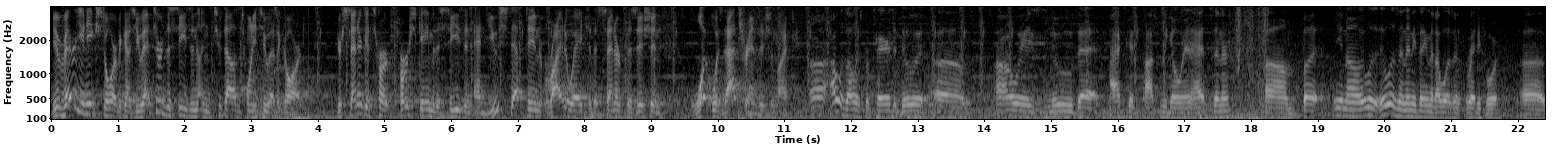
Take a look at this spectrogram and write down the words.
You have a very unique story because you entered the season in 2022 as a guard. Your center gets hurt first game of the season, and you stepped in right away to the center position. What was that transition like? Uh, I was always prepared to do it. Um, I always knew that I could possibly go in at center, um, but you know, it was it wasn't anything that I wasn't ready for. Uh,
